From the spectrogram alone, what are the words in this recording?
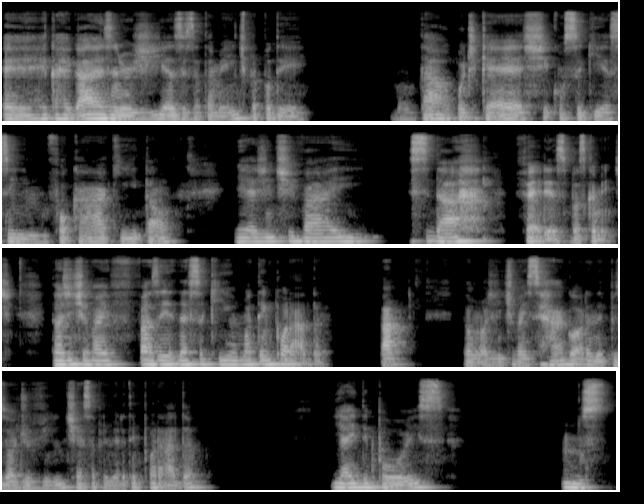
é, recarregar as energias exatamente para poder montar o podcast, conseguir assim focar aqui e tal. E a gente vai se dar férias, basicamente. Então a gente vai fazer dessa aqui uma temporada, tá? Então a gente vai encerrar agora no episódio 20 essa primeira temporada. E aí depois, uns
